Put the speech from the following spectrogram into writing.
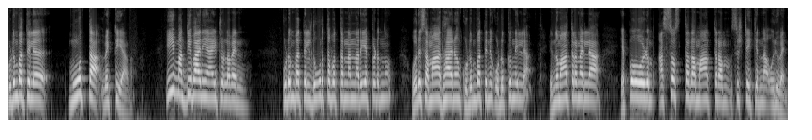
കുടുംബത്തിൽ മൂത്ത വ്യക്തിയാണ്. ഈ മദ്യപാനിയായിട്ടുള്ളവൻ കുടുംബത്തിൽ ധൂർത്തപുത്രൻ എന്നറിയപ്പെടുന്നു. ഒരു സമാധാനവും കുടുംബത്തിന് കൊടുക്കുന്നില്ല. എന്നു മാത്രമല്ല എപ്പോഴും അസ്വസ്ഥത മാത്രം സൃഷ്ടിക്കുന്ന ഒരുവൻ.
